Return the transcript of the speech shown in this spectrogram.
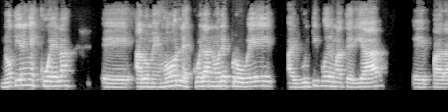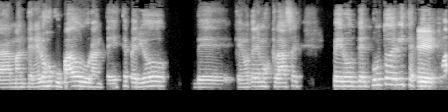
No tienen escuela, eh, a lo mejor la escuela no le provee algún tipo de material para mantenerlos ocupados durante este periodo de que no tenemos clases, pero del punto de vista espiritual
